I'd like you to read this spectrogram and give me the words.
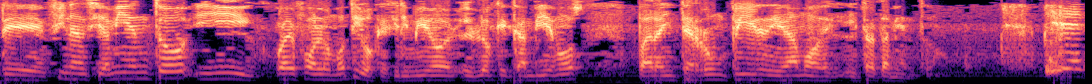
de financiamiento y cuáles fueron los motivos que escribió el bloque Cambiemos para interrumpir, digamos, el, tratamiento. Bien,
